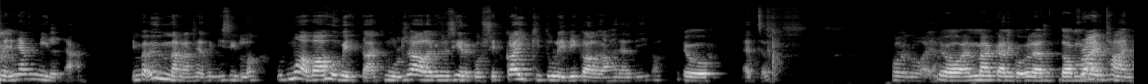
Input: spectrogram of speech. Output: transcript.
se ei Mm. näytä miltään. Niin mä ymmärrän se jotenkin silloin, mutta mua vaan huvittaa, että mulla se alkoi se sirkus, sit kaikki tuli vikalla kahdella viikolla. Joo. Että voi luoja. Joo, en mäkään niinku yleensä Prime tommonen, time.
